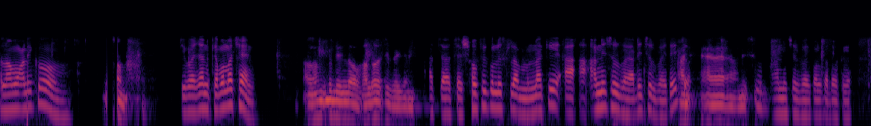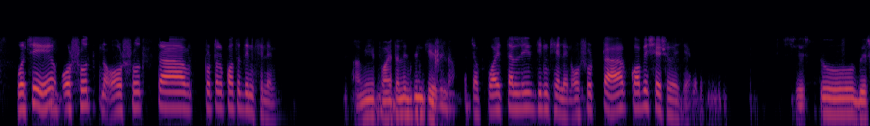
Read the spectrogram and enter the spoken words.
সালামু আলাইকুম। জি ভাইজান কেমন আছেন? আলহামদুলিল্লাহ ভালো আছি ভাইজান। আচ্ছা আচ্ছা শফিকুল ইসলাম নাকি আনিসুর ভাই আনিসুর ভাই তাই তো? হ্যাঁ আনিসুল আনিসুর ভাই কলকাতা থেকে। বলছি ওষুধ ওষুধটা টোটাল কতদিন খেলেন? আমি পঁয়তাল্লিশ দিন খেয়েছিলাম। আচ্ছা পঁয়তাল্লিশ দিন খেলেন। ওষুধটা কবে শেষ হয়েছে? শেষ তো বেশ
